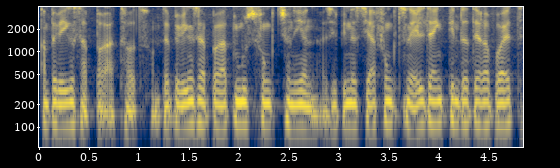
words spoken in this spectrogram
einen Bewegungsapparat hat. Und der Bewegungsapparat muss funktionieren. Also ich bin ein sehr funktionell denkender Therapeut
